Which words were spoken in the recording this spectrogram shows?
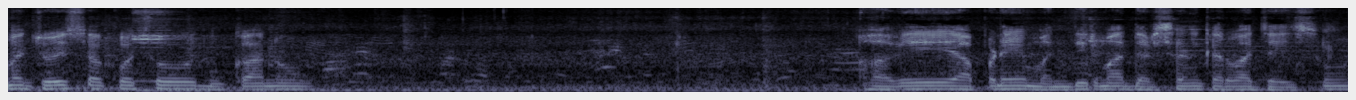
તમે જોઈ શકો છો દુકાનો. હવે આપણે મંદિરમાં દર્શન કરવા જઈશું.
